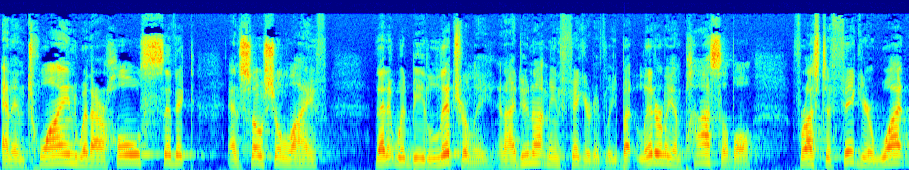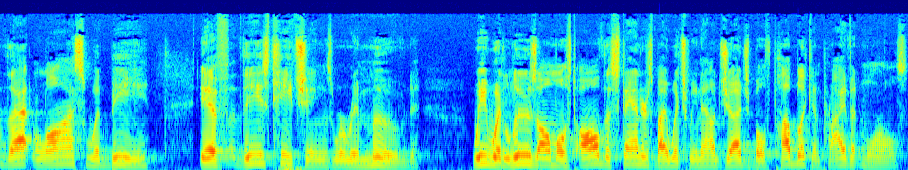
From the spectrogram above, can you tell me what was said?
and entwined with our whole civic and social life that it would be literally, and I do not mean figuratively, but literally impossible for us to figure what that loss would be if these teachings were removed. We would lose almost all the standards by which we now judge both public and private morals,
